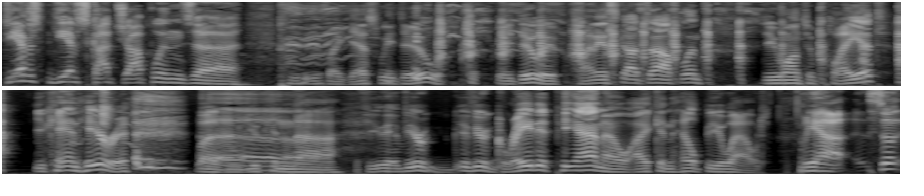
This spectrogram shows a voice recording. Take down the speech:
Do you have do you have Scott Joplin's? Uh, He's like, yes, we do. we do. We have plenty of Scott Joplin. Do you want to play it? You can't hear it, but you can. Uh, if you if you're if you're great at piano, I can help you out. yeah. So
